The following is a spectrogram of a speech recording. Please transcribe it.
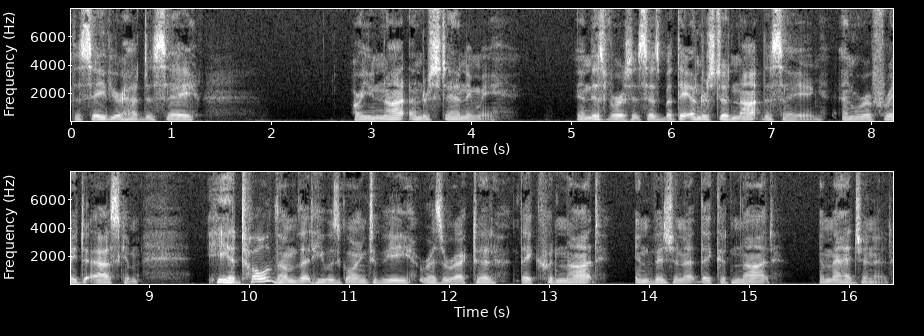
the Savior had to say, Are you not understanding me? In this verse it says, But they understood not the saying and were afraid to ask him. He had told them that he was going to be resurrected. They could not envision it, they could not imagine it.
